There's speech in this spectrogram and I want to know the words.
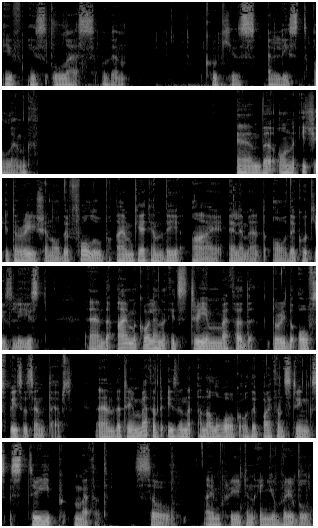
if is less than cookies list length and on each iteration of the for loop I'm getting the i element of the cookies list and I'm calling its trim method to read off spaces and tabs. And the trim method is an analog of the Python strings strip method. So I'm creating a new variable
